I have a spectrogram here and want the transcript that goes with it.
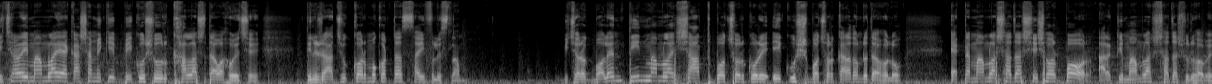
এছাড়া এই মামলায় এক আসামিকে বেকসুর খালাস দেওয়া হয়েছে। তিনি রাজুক কর্মকর্তা সাইফুল ইসলাম। বিচারক বলেন, তিন মামলায় সাত বছর করে একুশ বছর কারাদণ্ড দেওয়া হলো। একটা মামলার সাজা শেষ হওয়ার পর আরেকটি মামলার সাজা শুরু হবে।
